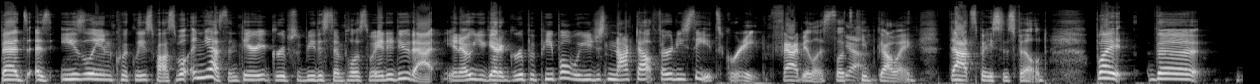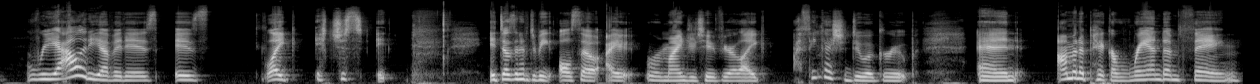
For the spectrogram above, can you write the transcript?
beds as easily and quickly as possible. And yes, in theory, groups would be the simplest way to do that. You know, you get a group of people, well, you just knocked out 30 seats. Great, fabulous. Let's Yeah. keep going. That space is filled. But the reality of it is, is like, it just, it, it doesn't have to be also, I remind you too, if you're like, I think I should do a group and I'm going to pick a random thing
